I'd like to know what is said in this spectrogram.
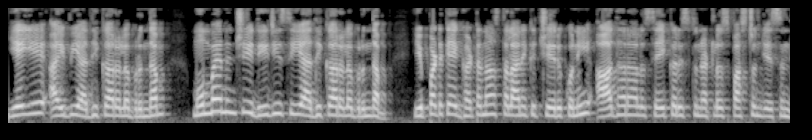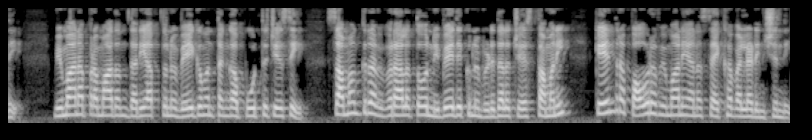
AAIB అధికారుల బృందం ముంబై నుంచి డీజీసీఏ అధికారుల బృందం ఇప్పటికే ఘటనా స్థలానికి చేరుకుని ఆధారాలు సేకరిస్తున్నట్లు స్పష్టం చేసింది. విమాన ప్రమాదం దర్యాప్తును వేగవంతంగా పూర్తి చేసి సమగ్ర వివరాలతో నివేదికను విడుదల చేస్తామని కేంద్ర పౌర విమానయాన శాఖ వెల్లడించింది.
